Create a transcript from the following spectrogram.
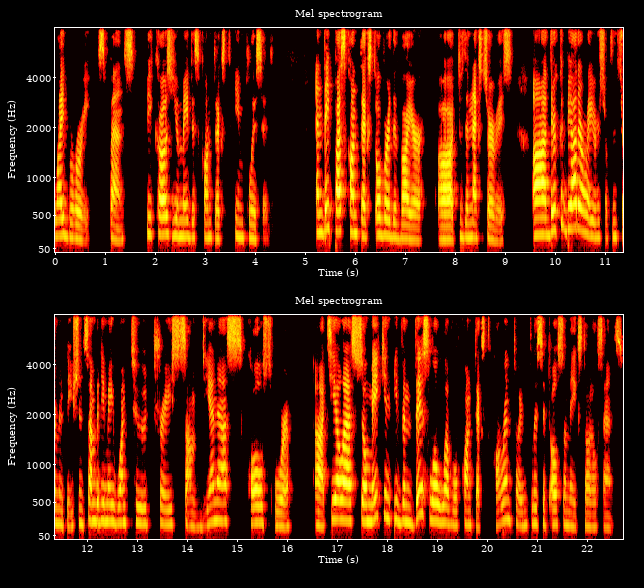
library spans because you made this context implicit. And they pass context over the wire uh, to the next service. Uh, there could be other layers of instrumentation. Somebody may want to trace some DNS calls or uh, TLS. So making even this low level context current or implicit also makes total sense.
